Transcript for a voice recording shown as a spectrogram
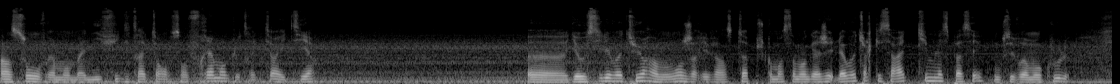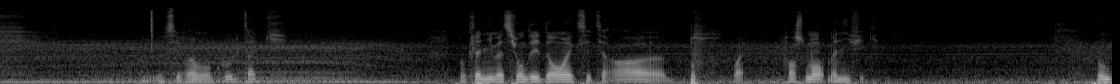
un son vraiment magnifique des tracteurs, on sent vraiment que le tracteur il tire. Il euh, y a aussi les voitures, à un moment j'arrive à un stop, je commence à m'engager. La voiture qui s'arrête, qui me laisse passer, donc c'est vraiment cool. C'est vraiment cool, tac. Donc l'animation des dents, etc. Euh, ouais, franchement magnifique. Donc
